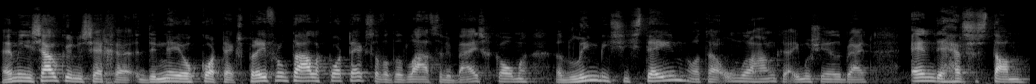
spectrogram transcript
Hè. Maar je zou kunnen zeggen de neocortex, prefrontale cortex, dat wat het laatste erbij is gekomen. Het limbisch systeem, wat daaronder hangt, de emotionele brein. En de hersenstam,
